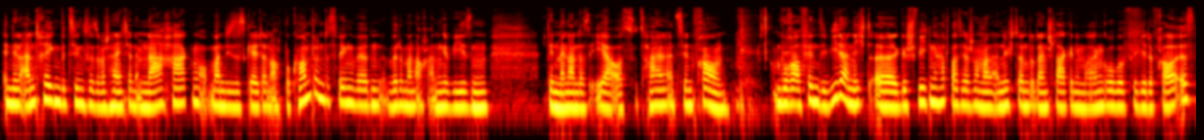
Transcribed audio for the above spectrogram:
in den Anträgen beziehungsweise wahrscheinlich dann im Nachhaken, ob man dieses Geld dann auch bekommt und deswegen würden, würde man auch angewiesen, den Männern das eher auszuzahlen als den Frauen. Woraufhin sie wieder nicht äh, geschwiegen hat, was ja schon mal ernüchternd oder ein Schlag in die Magengrube für jede Frau ist,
